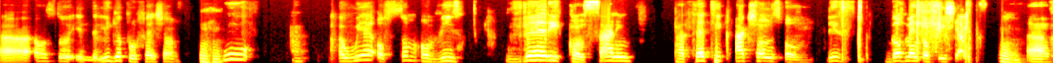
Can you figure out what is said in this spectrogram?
uh, also in the legal profession, mm-hmm. who are aware of some of these very concerning, pathetic actions of these government officials, mm. uh,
